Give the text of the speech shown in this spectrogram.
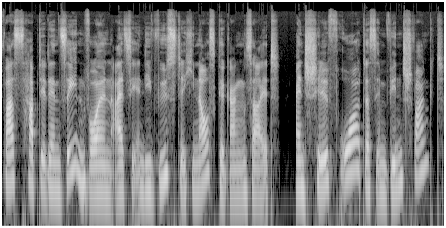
Was habt ihr denn sehen wollen, als ihr in die Wüste hinausgegangen seid? Ein Schilfrohr, das im Wind schwankt?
